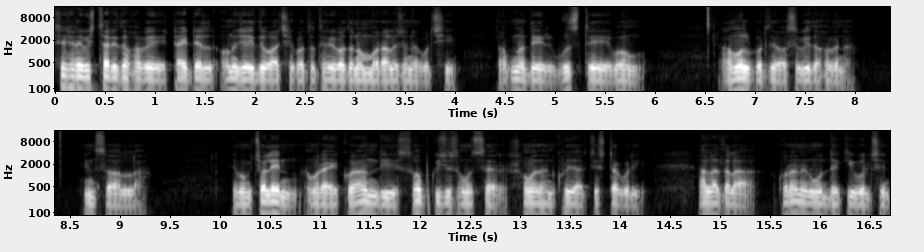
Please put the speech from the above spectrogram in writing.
সেখানে বিস্তারিতভাবে টাইটেল অনুযায়ী দেওয়া আছে, কত থেকে কত নম্বর আলোচনা করছি। আপনাদের বুঝতে এবং আমল করতে অসুবিধা হবে না, ইনশাআল্লাহ। এবং চলেন আমরা এই কোরআন দিয়ে সব কিছু সমস্যার সমাধান খোঁজার চেষ্টা করি। আল্লাহ তালা কোরআনের মধ্যে কি বলছেন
